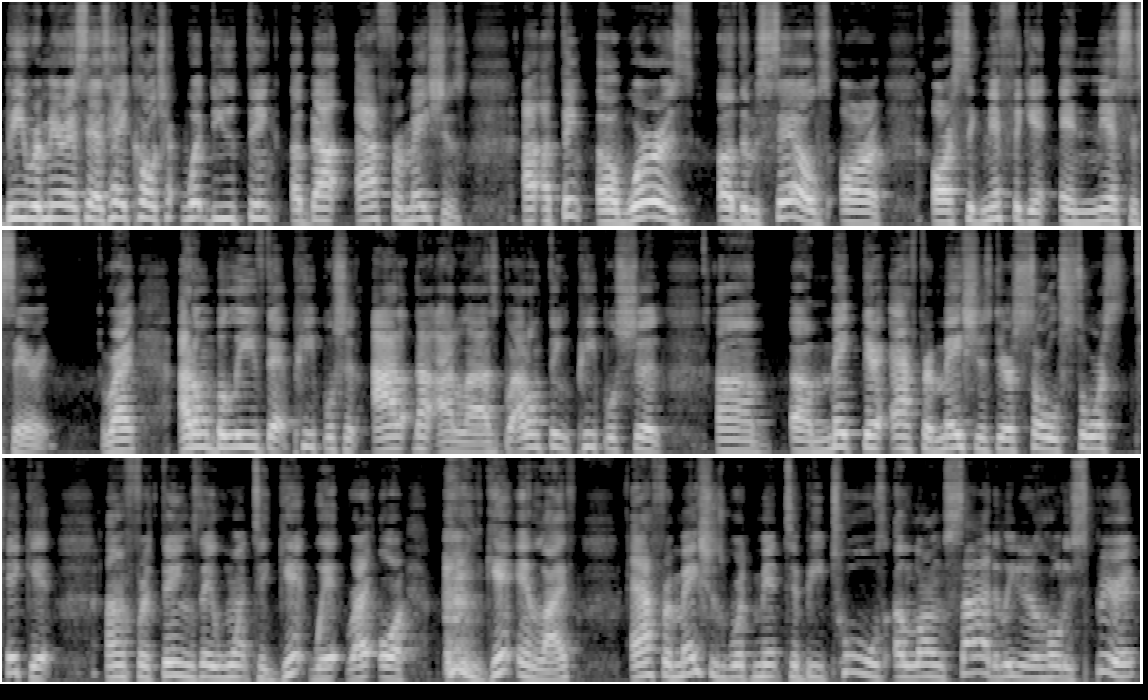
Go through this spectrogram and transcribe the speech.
B. Ramirez says, Hey, coach, what do you think about affirmations? I, I think uh, words of themselves are, are significant and necessary right? I don't believe that people should not idolize, but I don't think people should um, uh, make their affirmations their sole source ticket um, for things they want to get with, right, or get in life. Affirmations were meant to be tools alongside the leading of the Holy Spirit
